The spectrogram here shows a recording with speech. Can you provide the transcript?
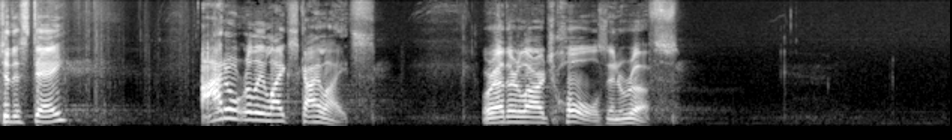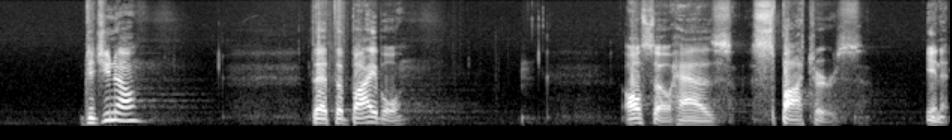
To this day, I don't really like skylights or other large holes in roofs. Did you know that the Bible also has spotters in it?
